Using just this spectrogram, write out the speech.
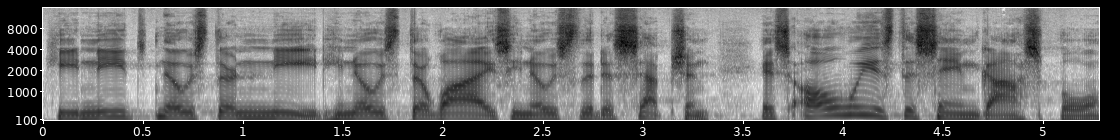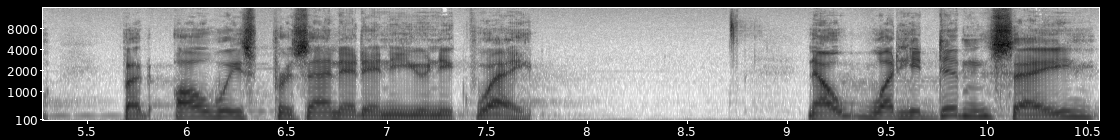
He needs, knows their need. He knows their lies. He knows the deception. It's always the same gospel, but always presented in a unique way. Now, what he didn't say,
